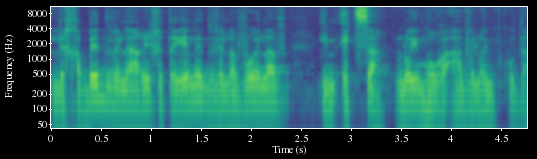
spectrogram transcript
לכבד ולהעריך את הילד ולבוא אליו עם עצה, לא עם הוראה ולא עם פקודה.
